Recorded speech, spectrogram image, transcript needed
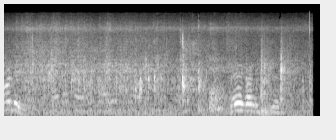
ನೋಡಿ ಬೇಗ ಕಳಿಸಿ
